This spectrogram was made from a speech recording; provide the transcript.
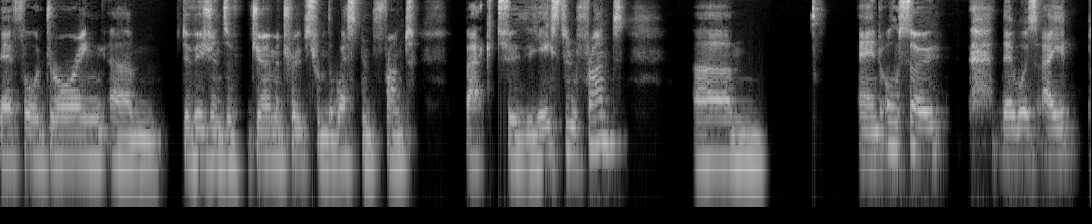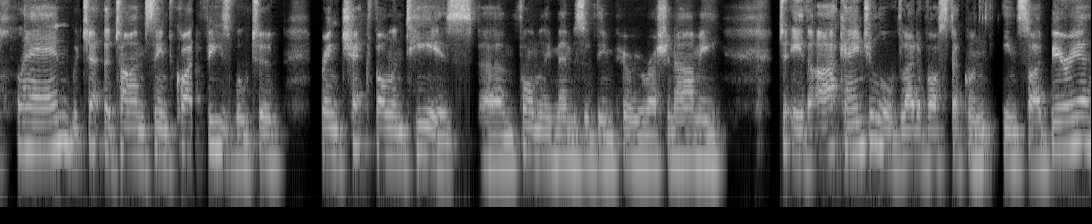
therefore drawing um, divisions of German troops from the Western Front back to the Eastern Front. Um, and also there was a plan, which at the time seemed quite feasible, to bring Czech volunteers, um, formerly members of the Imperial Russian Army, to either Archangel or Vladivostok in Siberia,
